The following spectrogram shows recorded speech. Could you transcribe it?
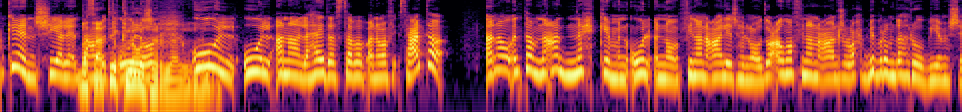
ما كان الشيء اللي بس عم بتقوله. قول قول أنا لهيدا السبب أنا ما في. ساعتها أنا وأنت بنقعد نحكي بنقول إنه فينا نعالج هالموضوع أو ما فينا نعالجه الواحد بيبرم ظهره وبيمشي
